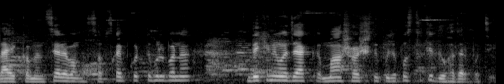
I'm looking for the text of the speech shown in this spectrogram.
লাইক কমেন্ট শেয়ার এবং সাবস্ক্রাইব করতে ভুলবো না। দেখে নেওয়া যাক মা সরস্বতী পুজো প্রস্তুতি দু হাজার পঁচিশ।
